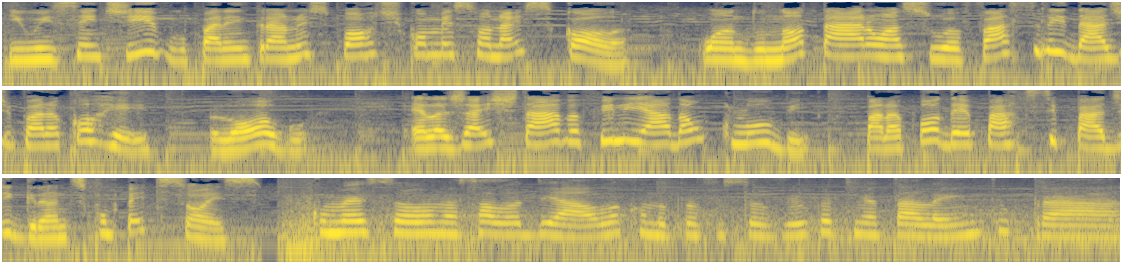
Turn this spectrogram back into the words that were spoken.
e o incentivo para entrar no esporte começou na escola, quando notaram a sua facilidade para correr. Logo, ela já estava filiada a um clube para poder participar de grandes competições. Começou na sala de aula, quando o professor viu que eu tinha talento para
